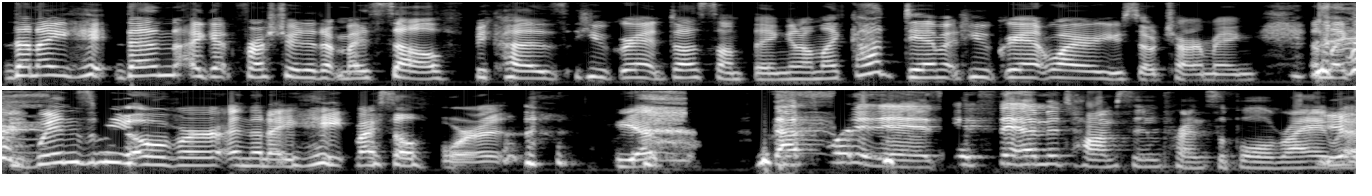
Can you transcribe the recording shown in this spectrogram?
then I hit, then I get frustrated at myself because Hugh Grant does something, and I'm like, God damn it, Hugh Grant, why are you so charming? And like he wins me over, and then I hate myself for it. Yep. That's what it is. It's the Emma Thompson principle, right? Yeah. Where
